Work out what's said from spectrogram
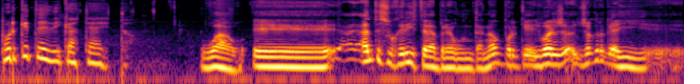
¿por qué te dedicaste a esto? Wow. Eh, antes sugeriste la pregunta, ¿no? Porque, bueno, yo, creo que ahí eh,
